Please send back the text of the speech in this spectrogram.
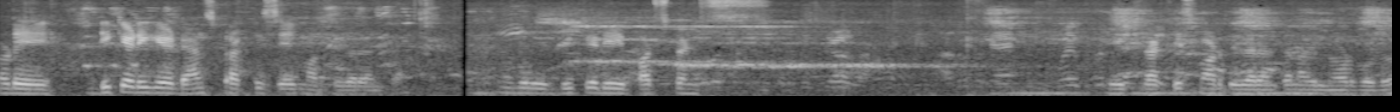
ನೋಡಿ, ಡಿ ಕೆ ಡಿಗೆ ಡ್ಯಾನ್ಸ್ ಪ್ರಾಕ್ಟೀಸ್ ಹೇಗೆ ಮಾಡ್ತಿದ್ದಾರೆ ಅಂತ. ನೋಡಿ, ಡಿ ಕೆ ಡಿ ಪಾರ್ಟಿಸಿಪೆಂಟ್ಸ್ ಹೇಗೆ ಪ್ರಾಕ್ಟೀಸ್ ಮಾಡ್ತಿದ್ದಾರೆ ಅಂತ ನಾವಿಲ್ಲಿ ನೋಡ್ಬೋದು.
